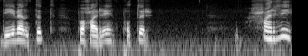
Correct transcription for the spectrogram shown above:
De ventet på Harry Potter. Harry,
